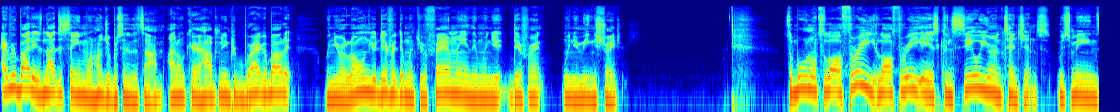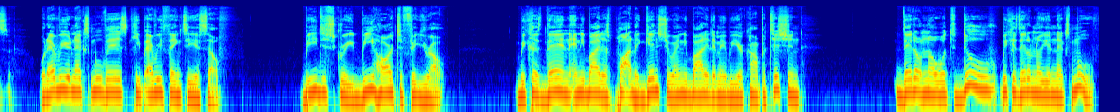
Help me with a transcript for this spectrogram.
Everybody is not the same 100% of the time. I don't care how many people brag about it. When you're alone, you're different than with your family, and then when you're different when you're meeting strangers. So moving on to law three. Law three is conceal your intentions, which means whatever your next move is, keep everything to yourself. Be discreet. Be hard to figure out because then anybody that's plotting against you, anybody that may be your competition, they don't know what to do because they don't know your next move.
